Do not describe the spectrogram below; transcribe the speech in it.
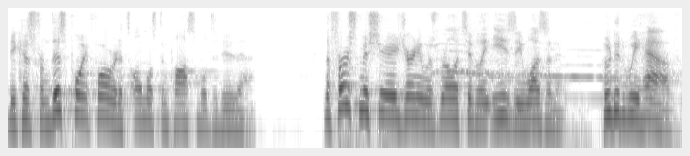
Because from this point forward, it's almost impossible to do that. The first missionary journey was relatively easy, wasn't it? Who did we have?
